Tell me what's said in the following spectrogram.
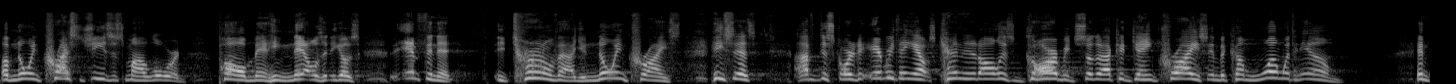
of knowing Christ Jesus, my Lord. Paul, man, he nails it. He goes, infinite, eternal value, knowing Christ. He says, I've discarded everything else, counting it all as garbage so that I could gain Christ and become one with Him. And,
